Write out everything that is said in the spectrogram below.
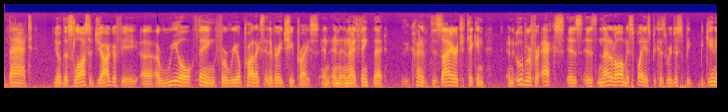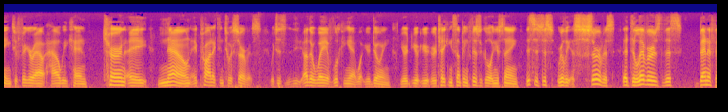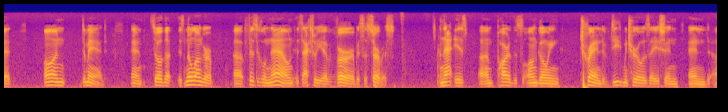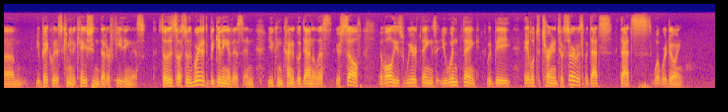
that you know this loss of geography uh, a real thing for real products at a very cheap price and and, and I think that the kind of desire to take an an Uber for X is is not at all misplaced because we're just be- beginning to figure out how we can turn a noun a product into a service which is the other way of looking at what you're doing. You're, you're, you're taking something physical and you're saying, this is just really a service that delivers this benefit on demand. And so that it's no longer a physical noun, it's actually a verb, it's a service. And that is um, part of this ongoing trend of dematerialization and um, ubiquitous communication that are feeding this. So, this, so, so we're at the beginning of this, and you can kind of go down the list yourself of all these weird things that you wouldn't think would be able to turn into a service, but that's that's what we're doing.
